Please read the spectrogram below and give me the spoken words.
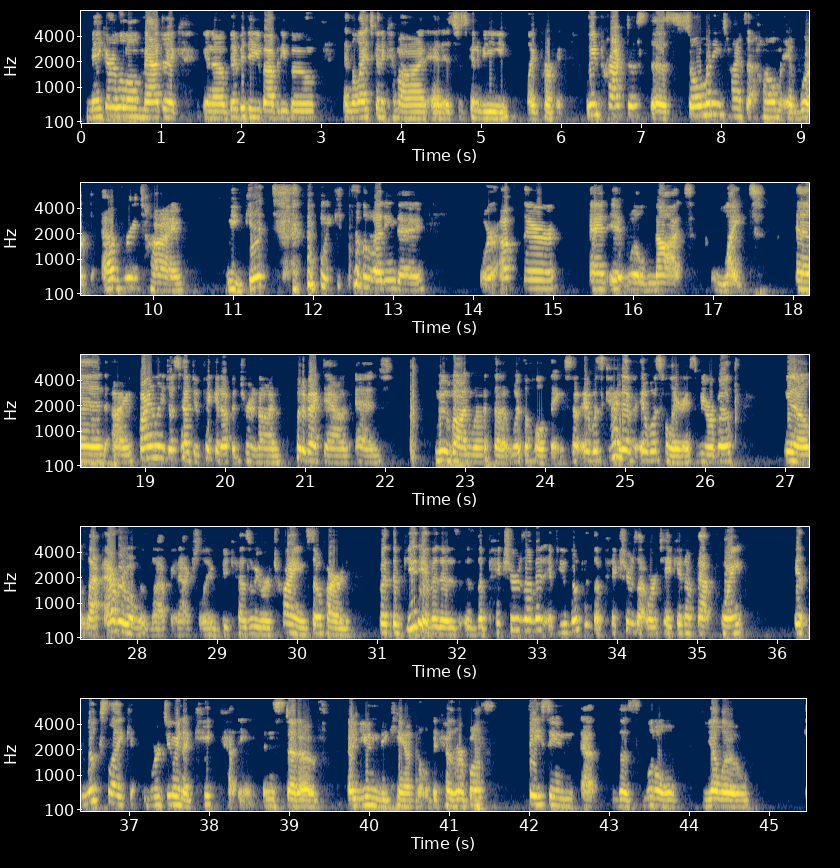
make our little magic, you know, bibbidi bobbidi boo, and the light's gonna come on, and it's just gonna be like perfect. We practiced this so many times at home. It worked every time. We get we get to the wedding day. We're up there, and it will not light. And I finally just had to pick it up and turn it on, put it back down, and move on with the with the whole thing. So it was kind of it was hilarious. We were both you know, la- everyone was laughing actually because we were trying so hard. But the beauty of it is, is the pictures of it. If you look at the pictures that were taken of that point, it looks like we're doing a cake cutting instead of a unity candle because we're both facing at this little yellow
